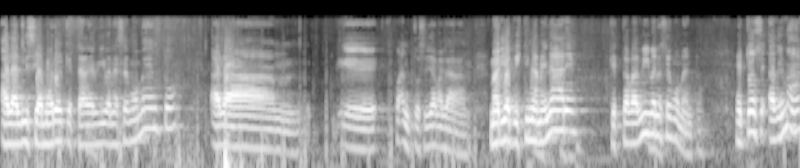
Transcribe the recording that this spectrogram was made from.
a la Alicia Morel, que estaba viva en ese momento, a la. mm, eh, ¿Cuánto se llama? la María Cristina Menares, que estaba viva en ese momento. Entonces, además,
